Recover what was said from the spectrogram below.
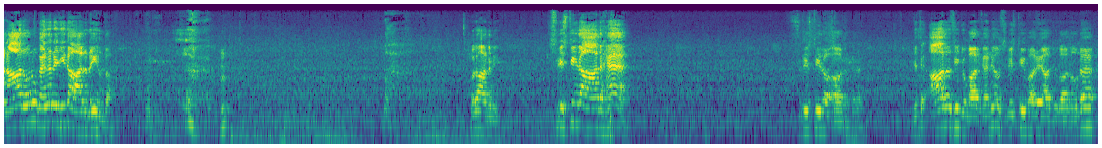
ਅਨਾਦ ਉਹਨੂੰ ਕਹਿੰਦੇ ਨੇ ਜਿਹਦਾ ਆਦ ਨਹੀਂ ਹੁੰਦਾ। ਉਹਦਾ ਆਦ ਨਹੀਂ। ਸ੍ਰਿਸ਼ਟੀ ਦਾ ਆਦ ਹੈ। ਸ੍ਰਿਸ਼ਟੀ ਦਾ ਆਦ ਹੈ। ਜਿੱਥੇ ਆਦ ਅਸੀਂ ਜੁਗਾਦ ਕਹਿੰਦੇ ਹਾਂ, ਉਹ ਸ੍ਰਿਸ਼ਟੀ ਬਾਰੇ ਆਦ ਜੁਗਾਦ ਆਉਂਦਾ ਹੈ।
